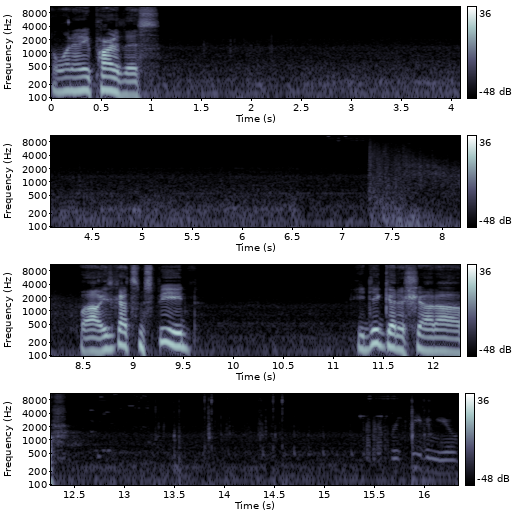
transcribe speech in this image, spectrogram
Don't want any part of this. Wow, he's got some speed. He did get a shot off. Receiving you.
